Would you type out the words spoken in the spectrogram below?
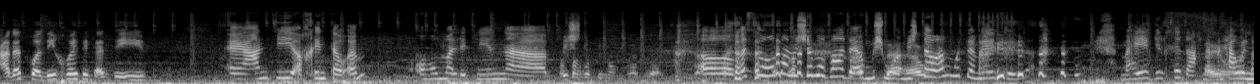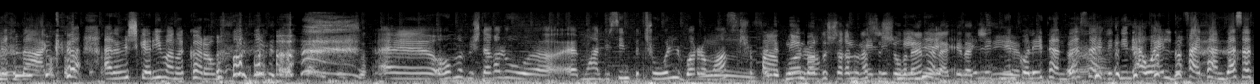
عددكم قد إيه؟ إخواتك قد إيه؟ آه، عندي أخين توأم. وهما الاثنين بيشت... لغاية دلوقتي. آه بس هما مش شبه بعض أو مش مش. توأم متماثل ما هي دي الخدعة إحنا أيوة. بنحاول نخدعك أنا مش كريم أنا كرم آه، هما بيشتغلوا آه، مهندسين بترول بره مصر الاثنين برضو اشتغلوا نفس الشغلانة لا كده الاثنين كتير كلية هندسة الاثنين أوائل دفعة هندسة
